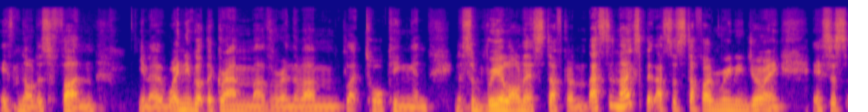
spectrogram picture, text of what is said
is not as fun you know, when you've got the grandmother and the mum like talking and you know, some real honest stuff going, that's the nice bit. That's the stuff I'm really enjoying. It's just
